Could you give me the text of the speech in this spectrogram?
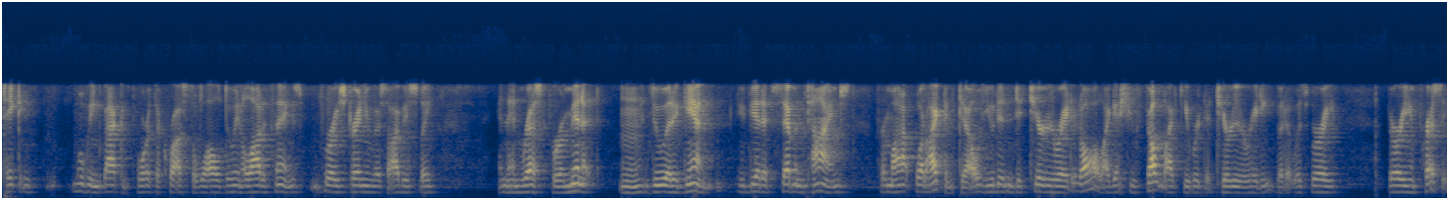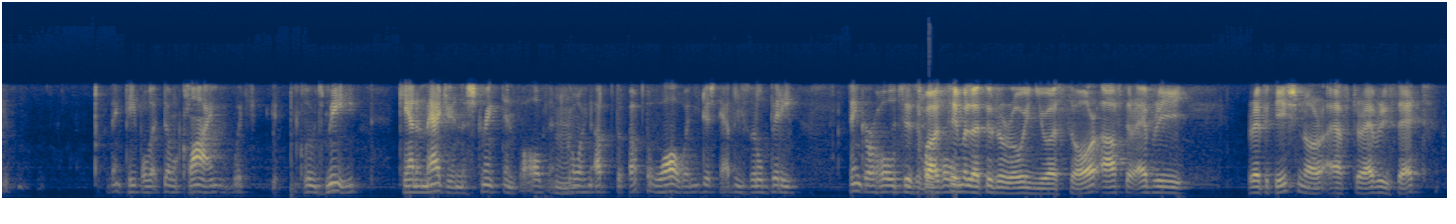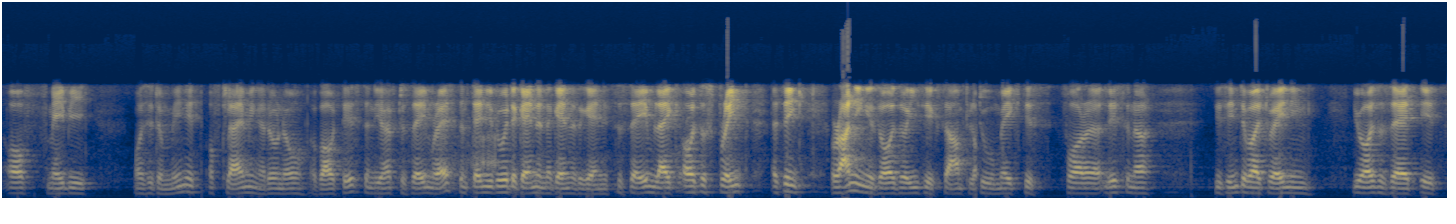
taking, moving back and forth across the wall, doing a lot of things, very strenuous, obviously, and then rest for a minute mm-hmm. and do it again. You did it seven times. From what I can tell, you didn't deteriorate at all. I guess you felt like you were deteriorating, but it was very, very impressive. I think people that don't climb, which includes me, can't imagine the strength involved in mm. going up the up the wall when you just have these little bitty finger holds. It is about holds. similar to the rowing. You are sore after every repetition or after every set of maybe was it a minute of climbing? I don't know about this. And you have the same rest, and then you do it again and again and again. It's the same like also sprint. I think running is also an easy example to make this for a listener. This interval training you also said it's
